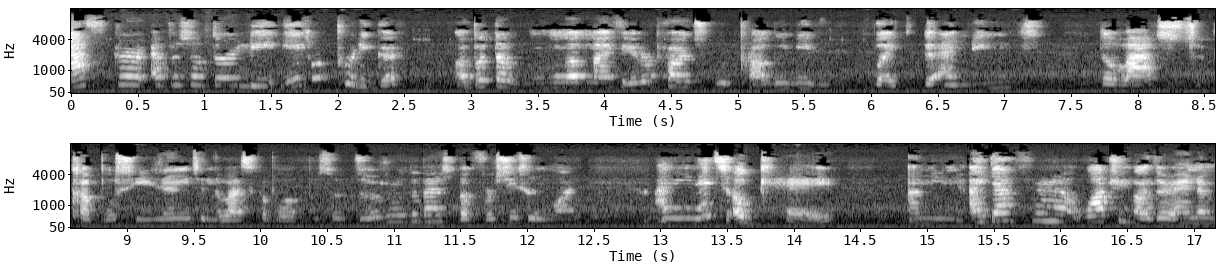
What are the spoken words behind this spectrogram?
after episode thirty, it got pretty good. Uh, but the my favorite parts would probably be like the endings the last couple seasons and the last couple episodes, those were the best. But for season one, I mean, it's okay. I mean, I definitely watching other anim,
